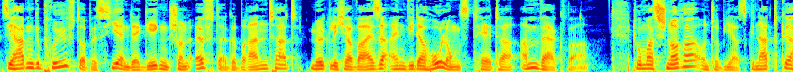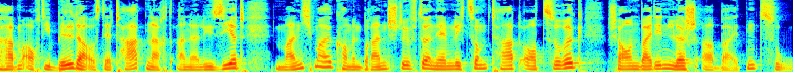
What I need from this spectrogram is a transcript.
Sie haben geprüft, ob es hier in der Gegend schon öfter gebrannt hat, möglicherweise ein Wiederholungstäter am Werk war. Thomas Schnorrer und Tobias Gnatke haben auch die Bilder aus der Tatnacht analysiert. Manchmal kommen Brandstifter nämlich zum Tatort zurück, schauen bei den Löscharbeiten zu.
